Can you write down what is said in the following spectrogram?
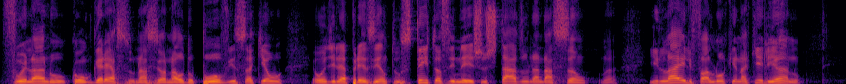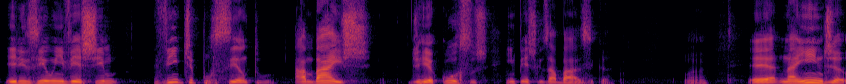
foi lá no Congresso Nacional do Povo, isso aqui é, o, é onde ele apresenta o State of the Nation, o Estado da Nação. Né? E lá ele falou que, naquele ano, eles iam investir 20% a mais de recursos em pesquisa básica. Né? É, na Índia,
